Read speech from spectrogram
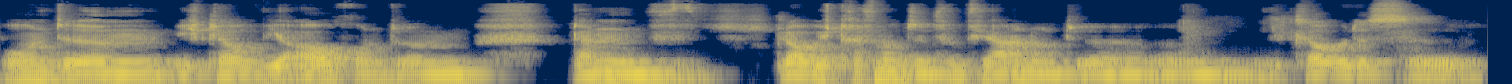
Und ähm, ich glaube, wir auch. Und ähm, dann, glaube ich, treffen wir uns in fünf Jahren und äh, ich glaube, das äh,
